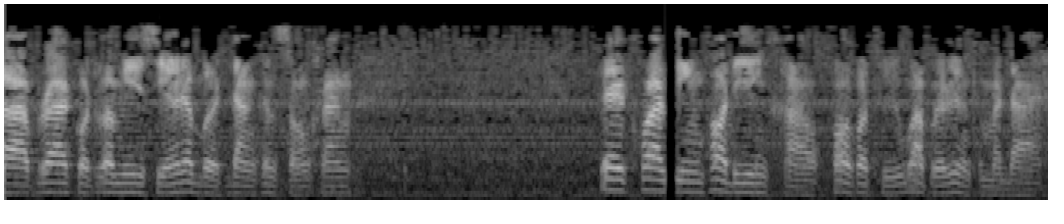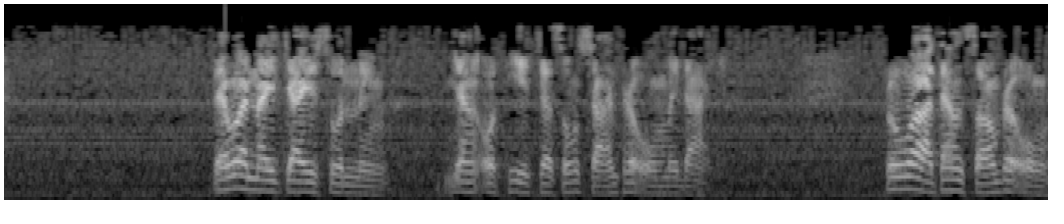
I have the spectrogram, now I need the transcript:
ลาปรากฏว่ามีเสียงระเบิดดังขึ้นสองครั้ง แต่ความจริงพ่อได้ยินข่าว พ่อก็ถือว่าเป็นเรื่องธรรมดา แต่ว่าในใจส่วนหนึ่งยังอดที่จะสงสารพระองค์ไม่ได้ เพราะว่าทั้งสองพระองค์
